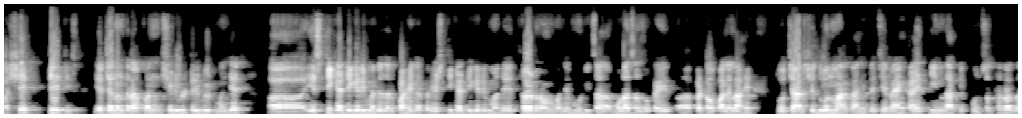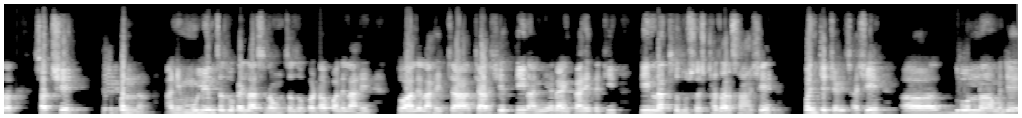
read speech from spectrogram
पाचशे तेहतीस. याच्यानंतर आपण शेड्यूल ट्रिब्यूट म्हणजे एसटी कॅटेगरीमध्ये जर पाहिलं तर एस टी कॅटेगरीमध्ये थर्ड राऊंडमध्ये मुलीचा मुलाचा जो काही कट ऑफ आलेला आहे तो चारशे दोन मार्क आणि त्याची रँक आहे तीन लाख एकोणसत्तर हजार सातशे त्रेपन्न. आणि मुलींचा जो काही लास्ट राऊंडचा जो कट ऑफ आलेला आहे तो आलेला आहे चा- चारशे तीन आणि रँक आहे त्याची तीन लाख सदुसष्ट हजार सहाशे पंचेचाळीस. असे दोन म्हणजे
